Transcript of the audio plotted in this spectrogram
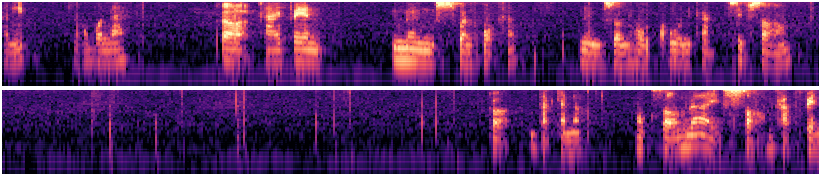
อันนี้อยู่ข้างบนนะ ก็กลายเป็นหนึ่งส่วนหกครับหนึ่งส่วนหกคูณกับสิบสองก็ตัดกันเนาะ หกสองได้สองครับ เป็น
